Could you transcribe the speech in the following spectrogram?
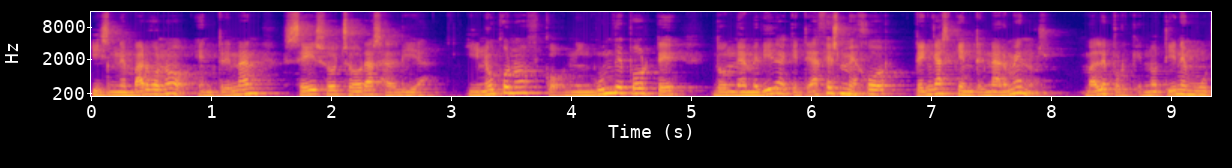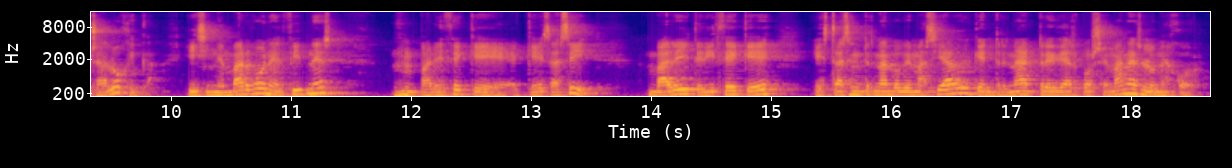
Y sin embargo no, entrenan 6-8 horas al día. Y no conozco ningún deporte donde a medida que te haces mejor tengas que entrenar menos, ¿vale? Porque no tiene mucha lógica. Y sin embargo en el fitness parece que, que es así. ¿vale? Y te dice que estás entrenando demasiado y que entrenar tres días por semana es lo mejor.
